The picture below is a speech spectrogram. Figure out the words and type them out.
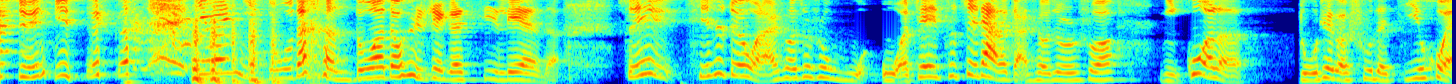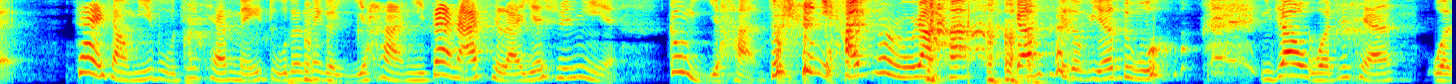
取你这个，因为你读的很多都是这个系列的。所以，其实对我来说，就是我我这一次最大的感受就是说，你过了读这个书的机会，再想弥补之前没读的那个遗憾，你再拿起来，也许你更遗憾，就是你还不如让他 干脆就别读。你知道，我之前我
